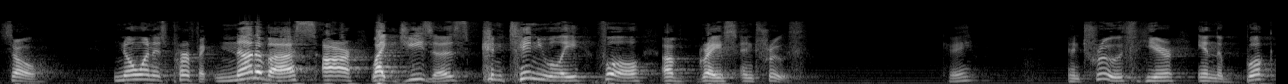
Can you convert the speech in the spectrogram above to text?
So, no one is perfect. None of us are like Jesus, continually full of grace and truth. Okay? And truth here in the book,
